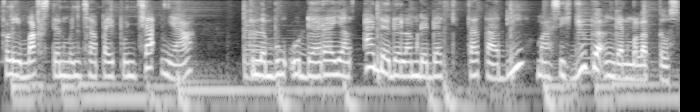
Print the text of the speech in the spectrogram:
klimaks dan mencapai puncaknya, gelembung udara yang ada dalam dada kita tadi masih juga enggan meletus.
